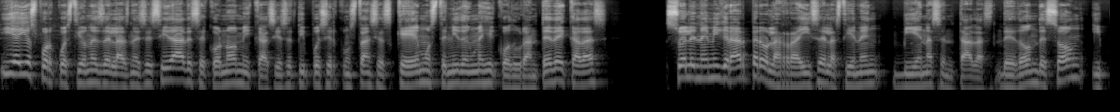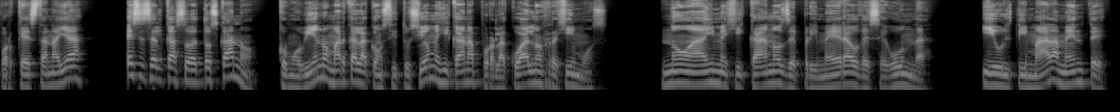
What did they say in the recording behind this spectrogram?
y ellos por cuestiones de las necesidades económicas y ese tipo de circunstancias que hemos tenido en México durante décadas, suelen emigrar pero las raíces las tienen bien asentadas, de dónde son y por qué están allá. Ese es el caso de Toscano, como bien lo marca la constitución mexicana por la cual nos regimos. No hay mexicanos de primera o de segunda. Y ultimadamente,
